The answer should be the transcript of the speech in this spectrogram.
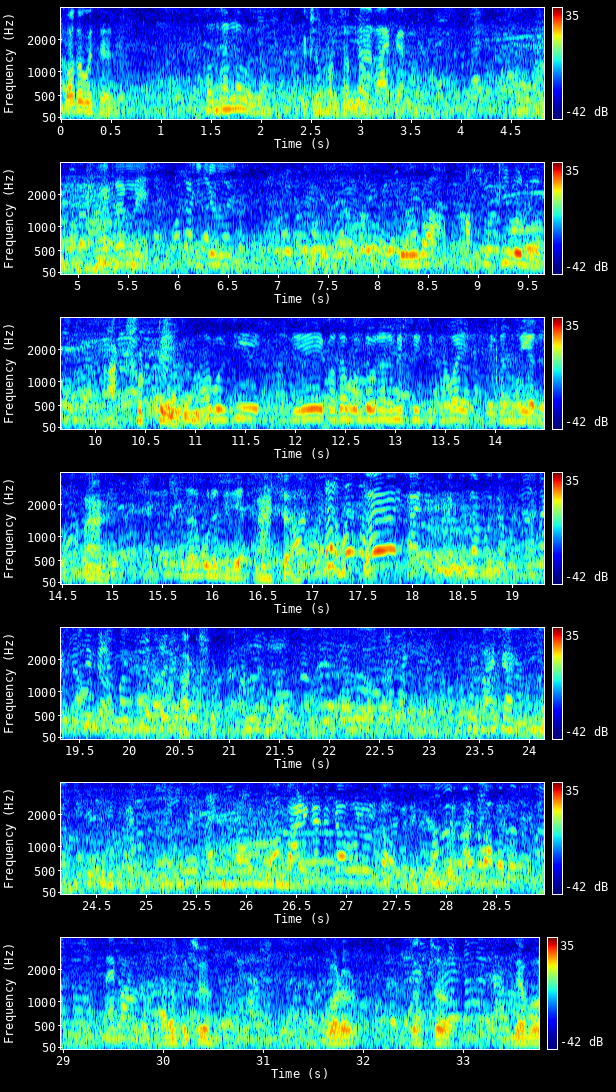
কত কইছেন? পঞ্চান্ন বললাম। একশো পঞ্চান্ন। পঁয়তাল্লিশ ছেচল্লিশ। কেউ বলল? আটষট্টি বলল। আটষট্টি? আমরা বলছি যে কথা বলতে ওনারা মিষ্টি মিষ্টি খাওয়াই এই কথা দিয়ে দেন। হ্যাঁ। ওনারা বলে দিলে। আচ্ছা। আটষট্টি। দেখি আমরা। আরও কিছু গরুর তথ্য দেব।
